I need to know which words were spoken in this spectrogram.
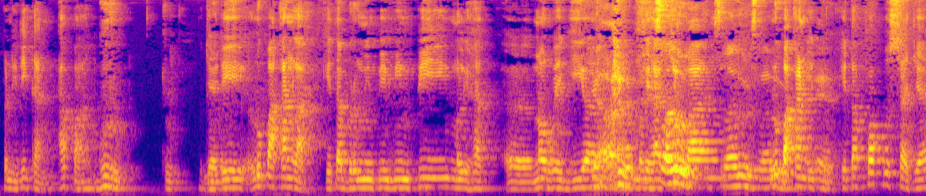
pendidikan. Apa? Guru. Jadi lupakanlah kita bermimpi-mimpi melihat eh, Norwegia, Ya, melihat selalu, Jepang. selalu, selalu. Lupakan itu. Iya. Kita fokus saja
